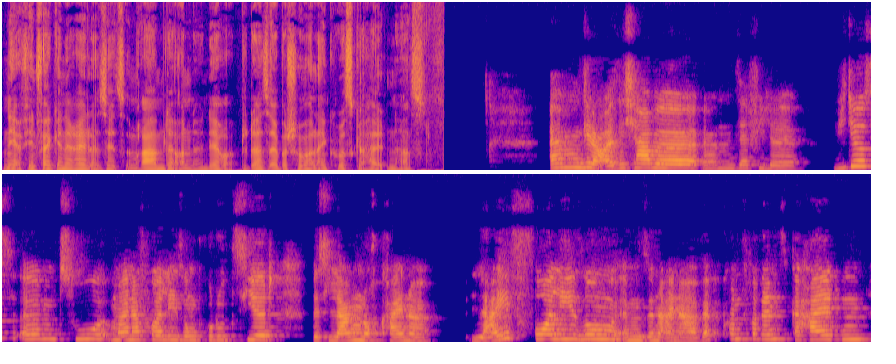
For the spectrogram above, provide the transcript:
Nee, auf jeden Fall generell, also jetzt im Rahmen der Online-Lehre, ob du da selber schon mal einen Kurs gehalten hast. Ähm, genau, also ich habe ähm, sehr viele Videos ähm, zu meiner Vorlesung produziert, bislang noch keine Live-Vorlesung im Sinne einer Webkonferenz gehalten.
